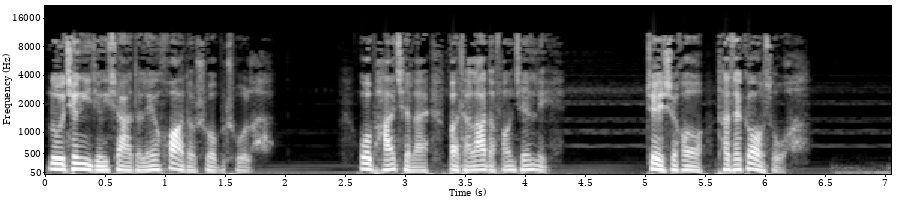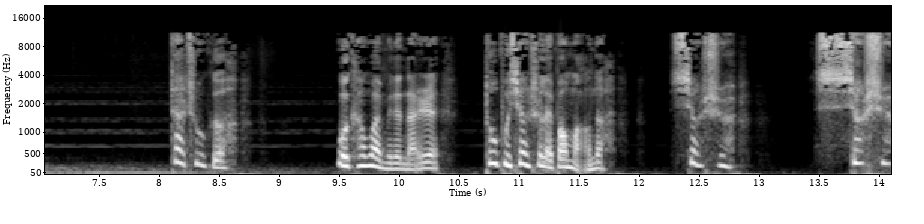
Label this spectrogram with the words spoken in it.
陆青已经吓得连话都说不出了，我爬起来把他拉到房间里，这时候他才告诉我：“大柱哥，我看外面的男人都不像是来帮忙的，像是，像是……”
